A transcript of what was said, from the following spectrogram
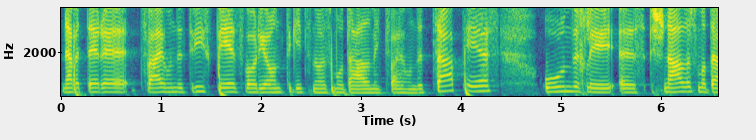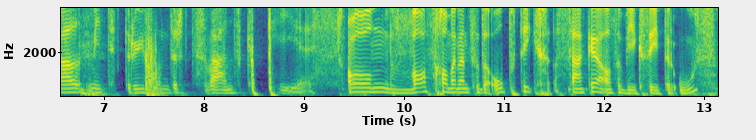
Neben der 230 PS Variante gibt es noch ein Modell mit 210 PS und ein, ein schnelleres Modell mit 320 PS. Und was kann man dann zu der Optik sagen? Also wie sieht er aus?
